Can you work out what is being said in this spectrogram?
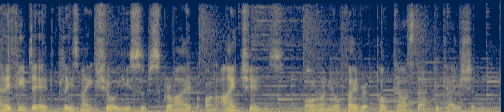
and if you did, please make sure you subscribe on iTunes or on your favourite podcast application.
